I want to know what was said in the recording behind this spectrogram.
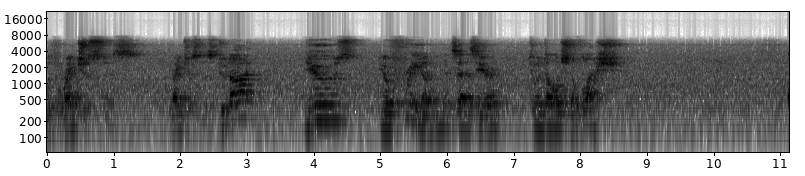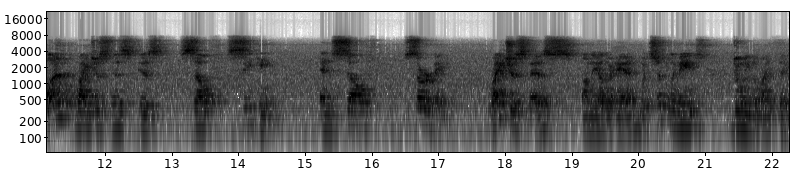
with righteousness. Righteousness. Do not use your freedom, it says here, to indulge the flesh. Unrighteousness is self-seeking and self-serving. Righteousness, on the other hand, which simply means doing the right thing,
